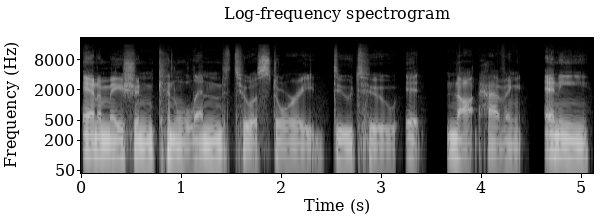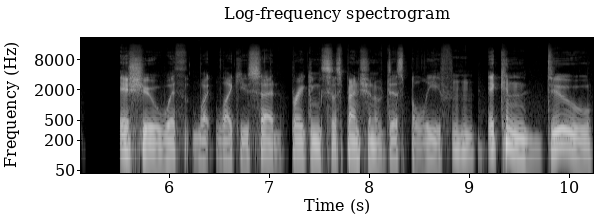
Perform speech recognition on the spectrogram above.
animation can lend to a story due to it not having any issue with what like you said breaking suspension of disbelief Mhm. it can do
